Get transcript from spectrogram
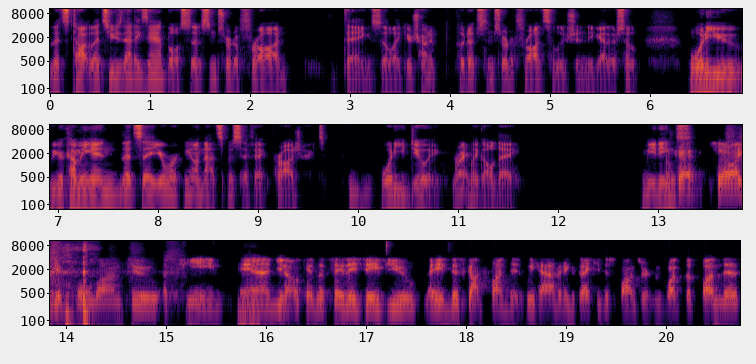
let's talk. Let's use that example. So some sort of fraud thing. So like you're trying to put up some sort of fraud solution together. So what do you? You're coming in. Let's say you're working on that specific project. What are you doing? Right. Like all day. Meetings. Okay. So I get pulled on to a team Mhm. and, you know, okay, let's say they debut, hey, this got funded. We have an executive sponsor who wants to fund this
